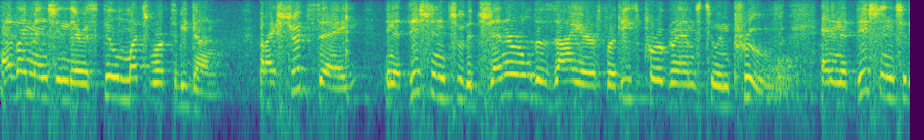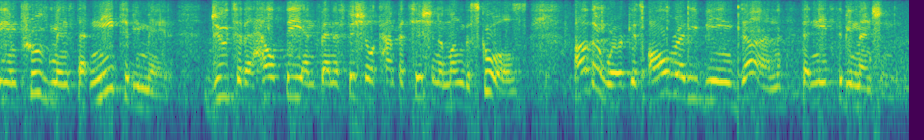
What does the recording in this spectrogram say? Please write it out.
As I mentioned, there is still much work to be done. But I should say, in addition to the general desire for these programs to improve, and in addition to the improvements that need to be made due to the healthy and beneficial competition among the schools, other work is already being done that needs to be mentioned.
